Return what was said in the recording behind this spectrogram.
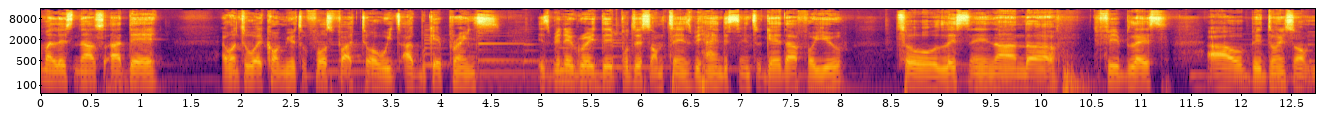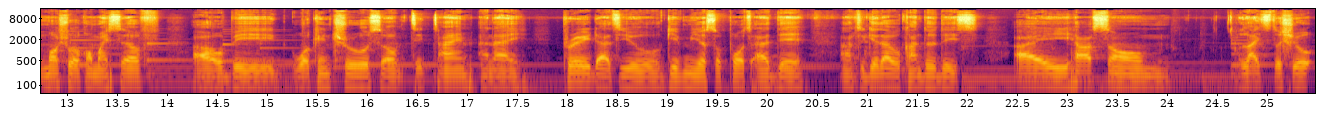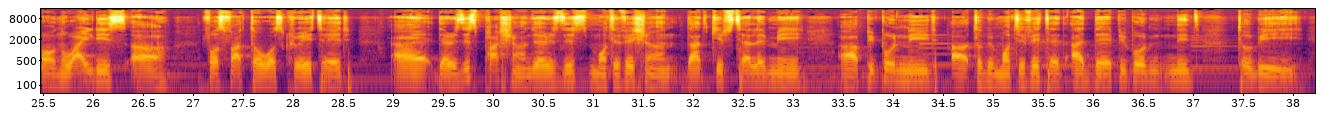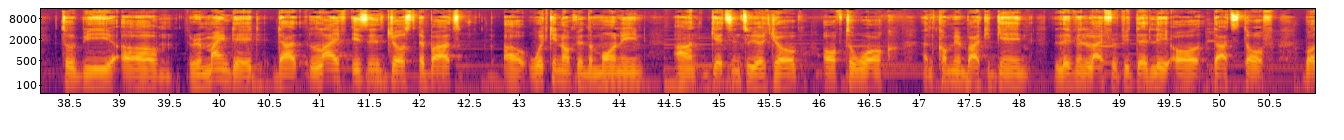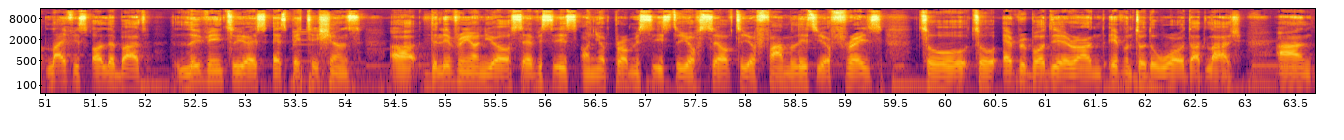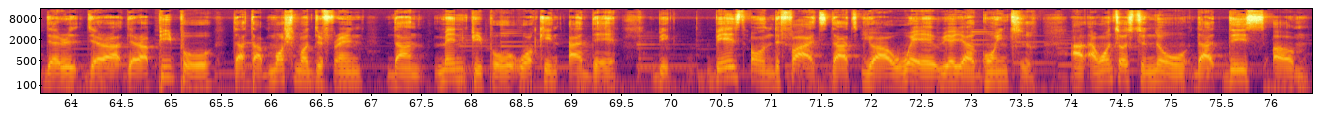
Hello, my listeners out there. I want to welcome you to First Factor with Agbuke Prince. It's been a great day putting some things behind the scene together for you to listen and uh, feel blessed. I'll be doing some much work on myself. I'll be working through some take time, and I pray that you give me your support out there, and together we can do this. I have some lights to show on why this uh, first factor was created. Uh, there is this passion, there is this motivation that keeps telling me uh, people need uh, to be motivated out there. People need to be to be um, reminded that life isn't just about uh, waking up in the morning and getting to your job, off to work, and coming back again, living life repeatedly, all that stuff. But life is all about living to your expectations uh, delivering on your services, on your promises to yourself, to your family, to your friends, to to everybody around, even to the world at large. And there there are there are people that are much more different than many people working out there. Be, based on the fact that you are aware where you are going to and i want us to know that this um,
